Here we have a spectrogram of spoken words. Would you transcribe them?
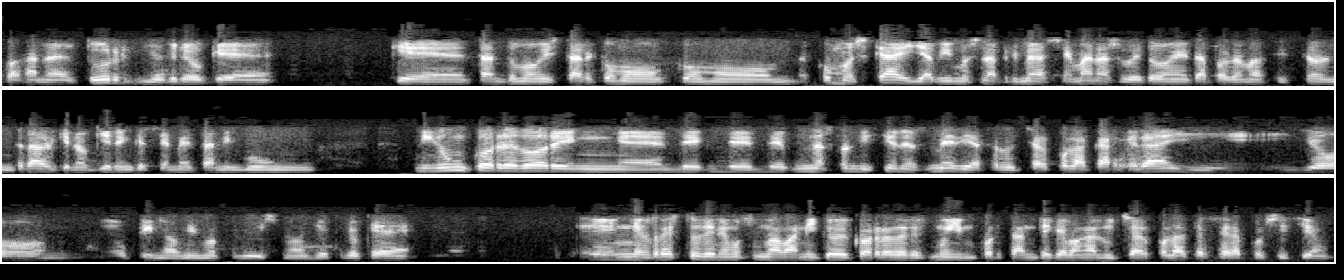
para ganar el Tour. Yo creo que, que tanto Movistar como, como, Sky, ya vimos en la primera semana, sobre todo en etapa de matriz central, que no quieren que se meta ningún ningún corredor en, eh, de, unas condiciones medias a luchar por la carrera y, yo opino lo mismo que Luis. ¿no? Yo creo que en el resto tenemos un abanico de corredores muy importante que van a luchar por la tercera posición.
